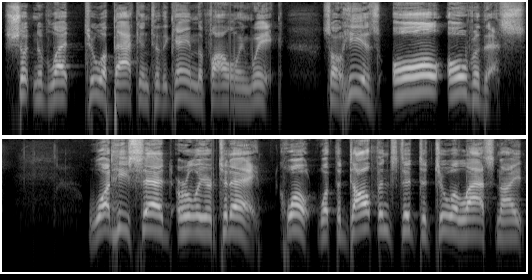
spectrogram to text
shouldn't have let Tua back into the game the following week. So he is all over this. What he said earlier today, quote, what the Dolphins did to Tua last night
